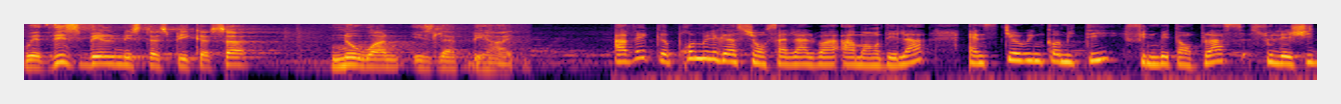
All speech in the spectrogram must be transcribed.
With this bill, Mr. Speaker, sir, no one is left behind. Avec promulgation de la loi Amandela, un steering committee fin met en place sous l'égide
